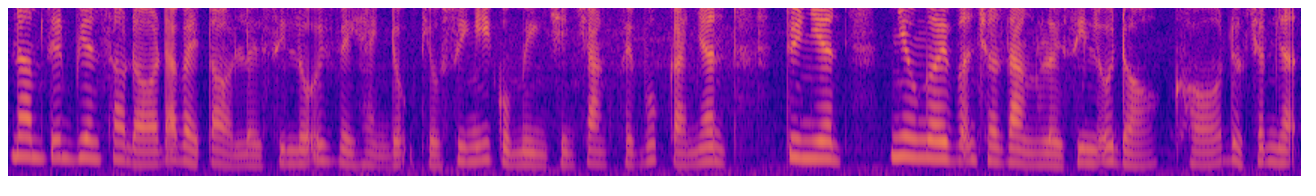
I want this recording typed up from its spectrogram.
Nam diễn viên sau đó đã bày tỏ lời xin lỗi về hành động thiếu suy nghĩ của mình trên trang Facebook cá nhân. Tuy nhiên, nhiều người vẫn cho rằng lời xin lỗi đó khó được chấp nhận.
